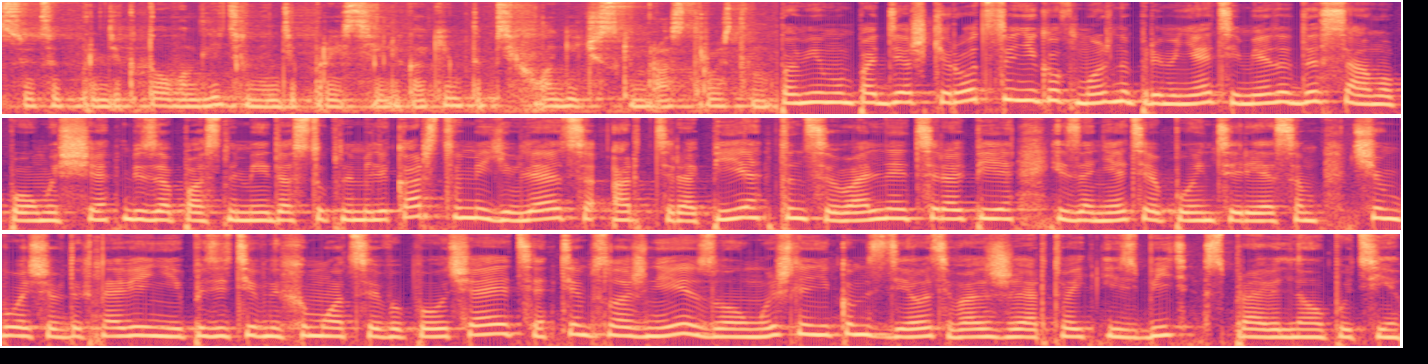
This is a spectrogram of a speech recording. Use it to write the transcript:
суицид продиктован длительной депрессией или каким-то психологическим расстройством. Помимо поддержки родственников, можно применять и методы самопомощи. Безопасными и доступными лекарствами являются арт-терапия, танцевальная терапия и занятия по интересам. Чем больше вдохновения и позитивных эмоций вы получаете, тем сложнее злоумышленникам сделать вас жертвой и сбить с правильного пути.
